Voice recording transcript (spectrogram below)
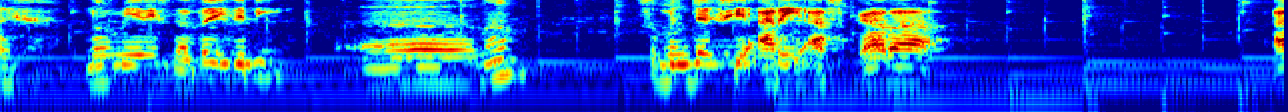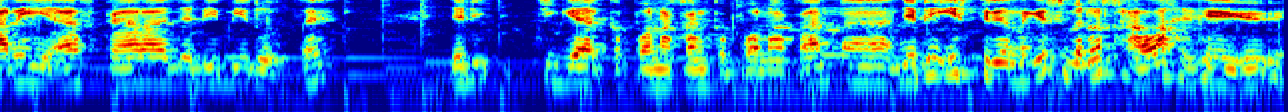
eh numirisnya teh jadi eh non, semenjak si Ari Askara Ari Askara jadi dirut teh jadi jika keponakan-keponakan jadi istri lagi sebenarnya salah sih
